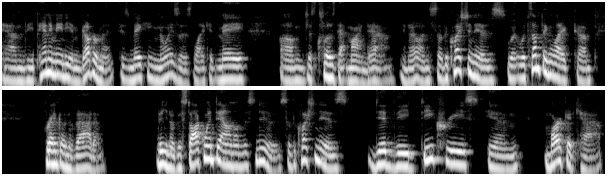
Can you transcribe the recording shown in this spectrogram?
And the Panamanian government is making noises like it may um, just close that mine down, you know? And so the question is with, with something like um, Franco Nevada, the, you know, the stock went down on this news. So the question is, did the decrease in market cap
